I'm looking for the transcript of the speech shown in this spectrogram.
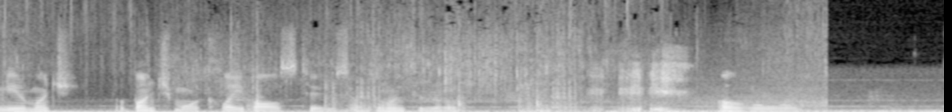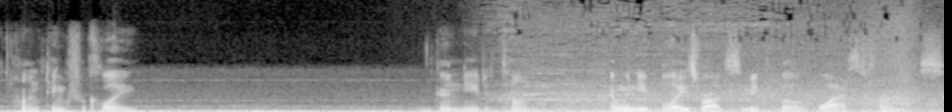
We need a bunch, a bunch more clay balls too. So I'm going to the oh, hunting for clay. I'm gonna need a ton, and we need blaze rods to make the blast furnace.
